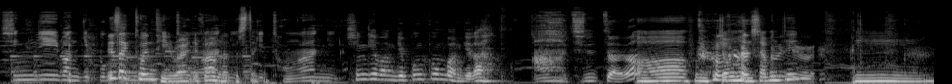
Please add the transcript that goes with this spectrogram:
신기방기 뿡뿡 It's like 20, right? If I'm not mistaken. 정한이 신기방기 뿡뿡방기라 아 진짜요? Ah, from Jonghan 17? Hmm.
